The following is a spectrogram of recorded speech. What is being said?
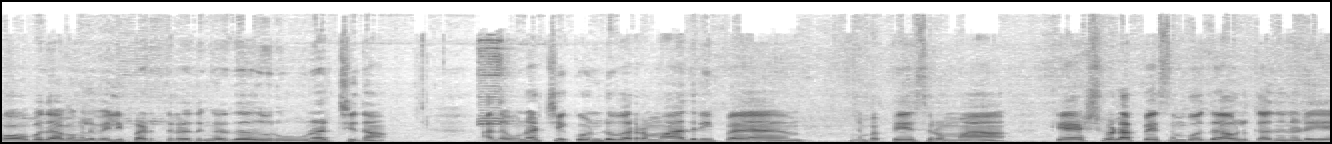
கோபத்தை அவங்கள வெளிப்படுத்துறதுங்கிறது ஒரு உணர்ச்சி தான் அந்த உணர்ச்சியை கொண்டு வர்ற மாதிரி இப்போ நம்ம பேசுகிறோமா கேஷுவலாக பேசும்போது அவளுக்கு அதனுடைய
